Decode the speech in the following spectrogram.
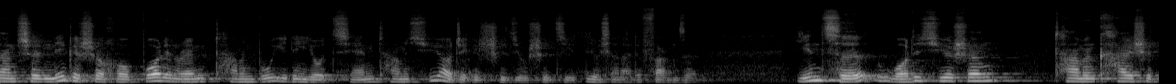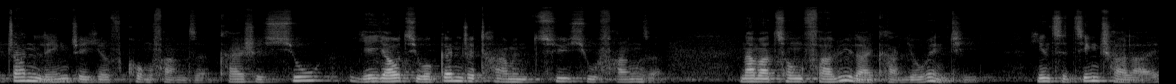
但是那个时候柏林人他们不一定有钱，他们需要这个十九世纪留下来的房子，因此我的学生他们开始占领这些空房子，开始修，也要求我跟着他们去修房子。那么从法律来看有问题，因此警察来，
